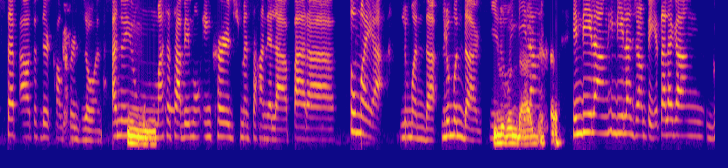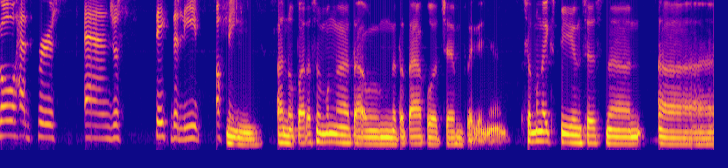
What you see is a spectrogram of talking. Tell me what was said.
step out of their comfort zone. Ano yung masasabi mong encouragement sa kanila para tumaya, lumanda, lumundag, you know, hindi lang Lumundag. hindi lang hindi lang jumping, talagang go head first and just take the leap of faith. Mm. Ano, para sa mga taong natatakot, syempre, ganyan. Sa mga experiences na ah,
